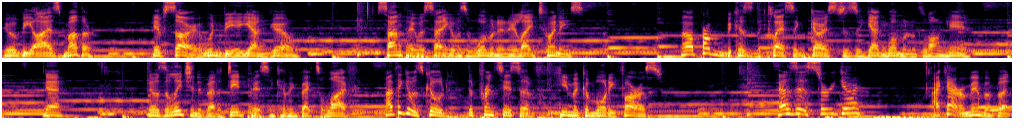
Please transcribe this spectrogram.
it would be Aya's mother. If so, it wouldn't be a young girl. Sanpei was saying it was a woman in her late 20s. Well, probably because the classic ghost is a young woman with long hair. Yeah. There was a legend about a dead person coming back to life. I think it was called The Princess of Himegamori Forest. How does that story go? I can't remember, but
